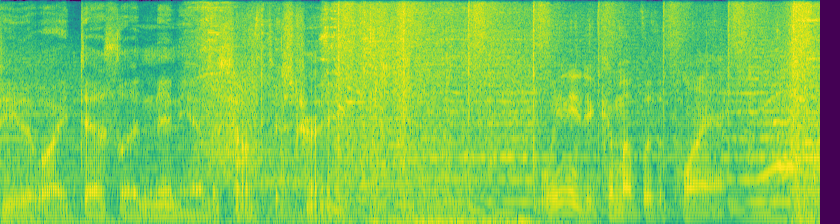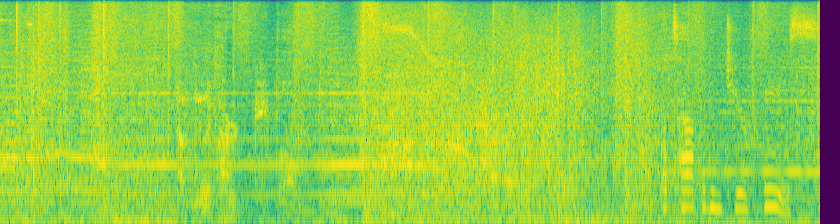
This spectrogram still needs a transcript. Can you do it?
see the White Death letting any of us off this train. We need to come up with a plan. I'm gonna hurt people. What's happening to your face?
